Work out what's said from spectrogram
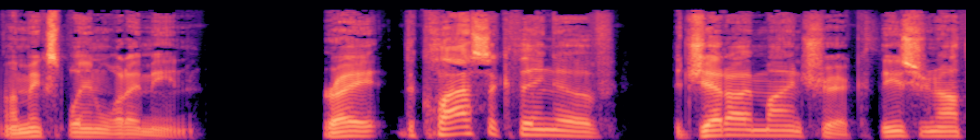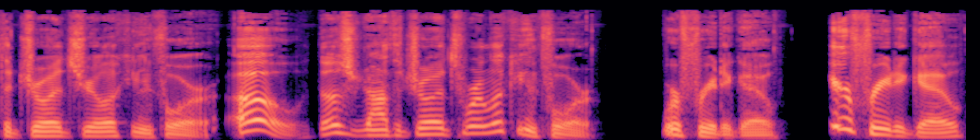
Let me explain what I mean. Right? The classic thing of the Jedi mind trick. These are not the droids you're looking for. Oh, those are not the droids we're looking for. We're free to go. You're free to go.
